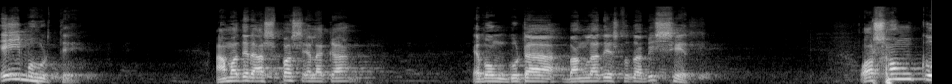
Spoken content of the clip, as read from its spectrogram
এই মুহূর্তে আমাদের আশপাশ এলাকা এবং গোটা বাংলাদেশ তথা বিশ্বের অসংখ্য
